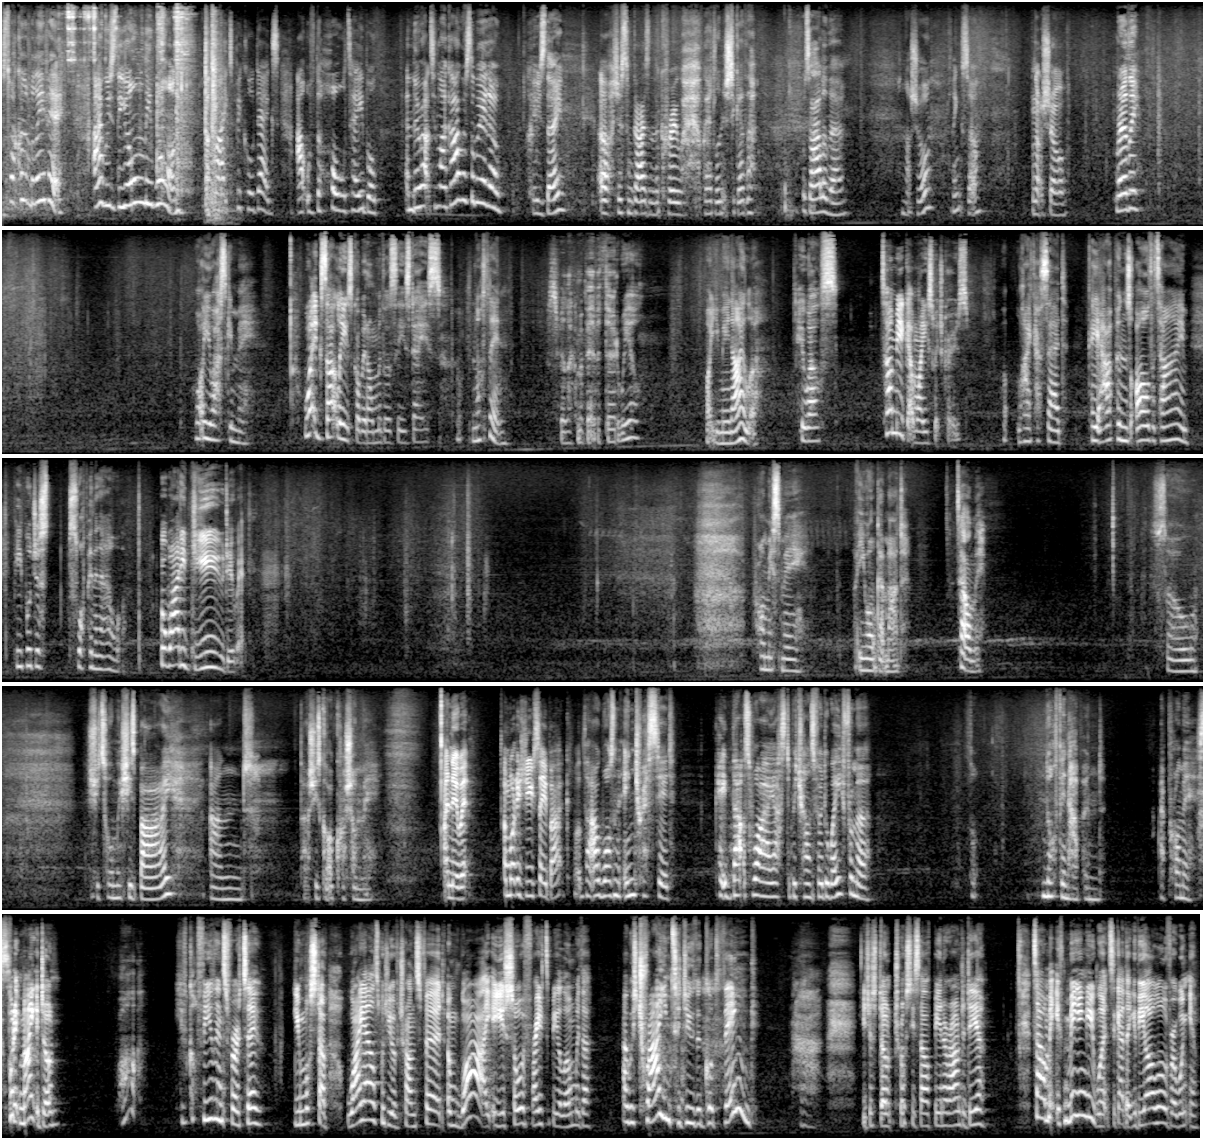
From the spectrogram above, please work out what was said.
So I couldn't believe it. I was the only one that liked pickled eggs out of the whole table. And they're acting like I was the weirdo. Who's they? Oh, just some guys in the crew. We had lunch together. Was Isla there? I'm not sure. I think so. Not sure. Really? What are you asking me? What exactly is going on with us these days? Nothing. I Just feel like I'm a bit of a third wheel. What, you mean Isla? Who else? Tell me again why you switch crews. Well, like I said, okay, it happens all the time. People just swap in and out. But why did you do it? Promise me that you won't get mad. Tell me. So, she told me she's bi and that she's got a crush on me. I knew it. And what did you say back? That I wasn't interested. Okay, that's why I asked to be transferred away from her. Nothing happened. I promise. But it might have done. What? You've got feelings for her too. You must have. Why else would you have transferred? And why are you so afraid to be alone with her? I was trying to do the good thing. You just don't trust yourself being around her, do you? Tell me, if me and you weren't together, you'd be all over her, wouldn't you?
